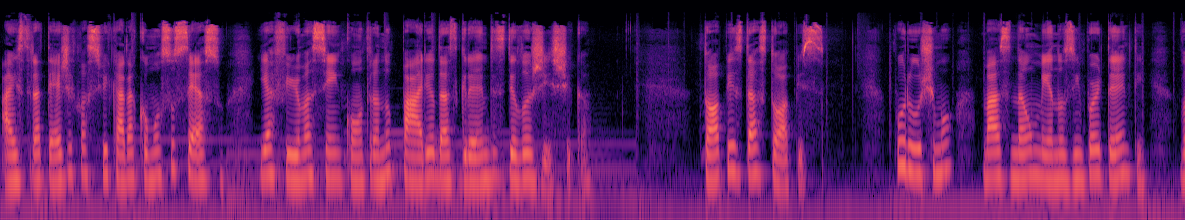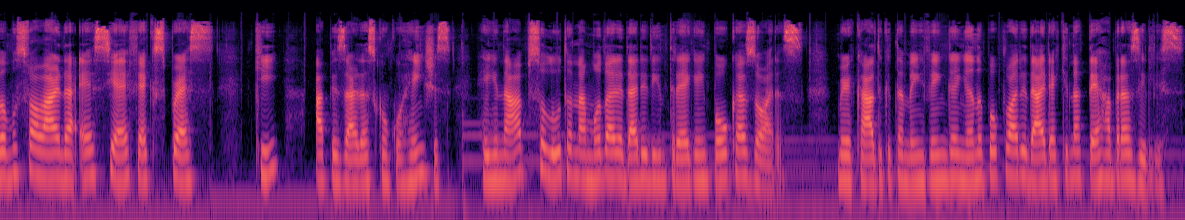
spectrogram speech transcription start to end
a estratégia é classificada como sucesso e a firma se encontra no páreo das grandes de logística. Tops das tops. Por último, mas não menos importante, vamos falar da SF Express, que, apesar das concorrentes, reina absoluta na modalidade de entrega em poucas horas, mercado que também vem ganhando popularidade aqui na terra brasilis.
